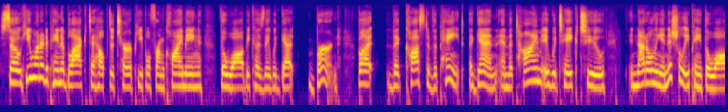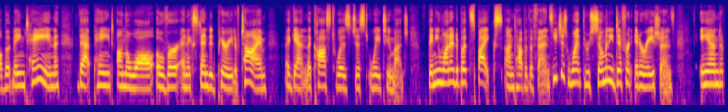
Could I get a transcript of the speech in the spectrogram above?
So he wanted to paint it black to help deter people from climbing the wall because they would get burned. But the cost of the paint, again, and the time it would take to not only initially paint the wall, but maintain that paint on the wall over an extended period of time. Again, the cost was just way too much. Then he wanted to put spikes on top of the fence. He just went through so many different iterations. And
